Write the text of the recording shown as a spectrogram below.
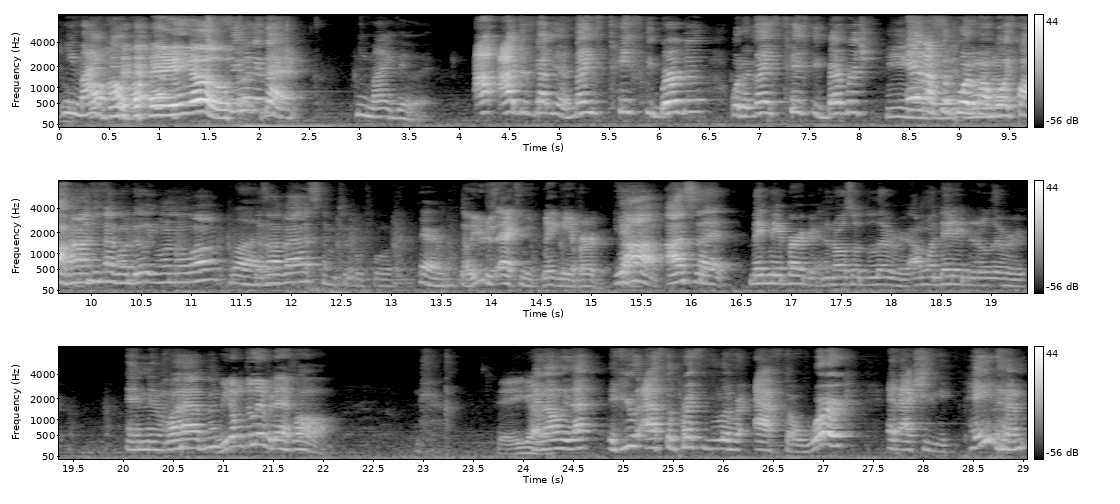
He might Oh, do oh, it. Hey yo. See, look at that. He might do it. I, I just got me a nice, tasty burger with a nice, tasty beverage, and I gonna do it. supported my wanna boy's know- pocket. Nah, he's not gonna do it. You wanna know why? Why? Because I've asked him to before. Terrible. No, you just asked me make me a burger. Yeah. Ah, I said make me a burger and then also deliver it. I want Day Day to deliver it. And then what happened? We don't deliver that far. There you go. And not only that, if you asked the person to deliver after work and actually paid him,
